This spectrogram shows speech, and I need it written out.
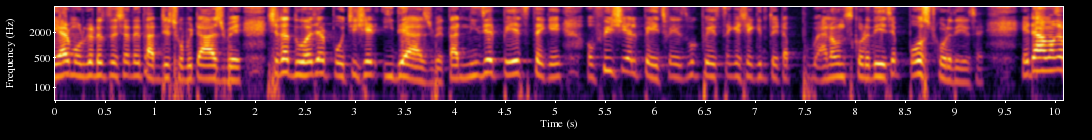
এয়ার মুরগেডসের সাথে তার যে ছবিটা আসবে, সেটা দু হাজার পঁচিশের ঈদে আসবে। তার নিজের পেজ থেকে অফিসিয়াল পেজ ফেসবুক পেজ থেকে সে কিন্তু এটা অ্যানাউন্স করে দিয়েছে পোস্ট করে দিয়েছে। এটা আমাকে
